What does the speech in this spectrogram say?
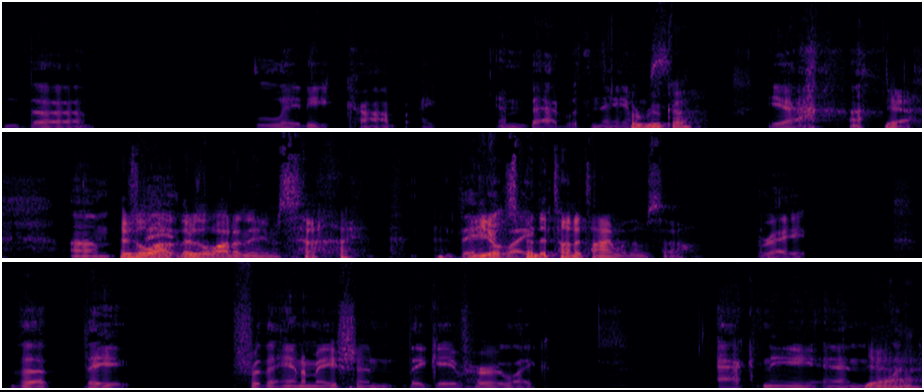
the lady cop. I am bad with names. Haruka. Yeah. yeah. Um, there's a they, lot. There's a lot of names. they you don't like, spend a ton of time with them, so right. The they for the animation they gave her like acne and yeah, like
